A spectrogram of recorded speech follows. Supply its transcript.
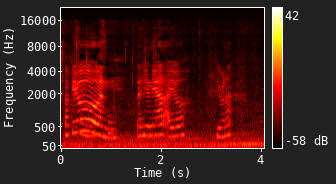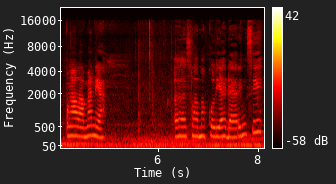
Sok Yun. Teh Junior, ayo. Gimana? Pengalaman ya. Eh, selama kuliah daring sih,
